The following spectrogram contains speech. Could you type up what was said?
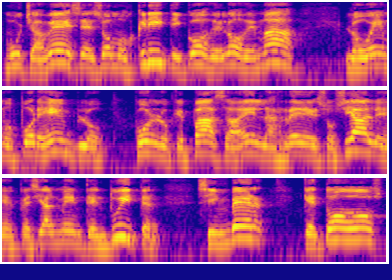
Muchas veces somos críticos de los demás, lo vemos por ejemplo con lo que pasa en las redes sociales, especialmente en Twitter, sin ver que todos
